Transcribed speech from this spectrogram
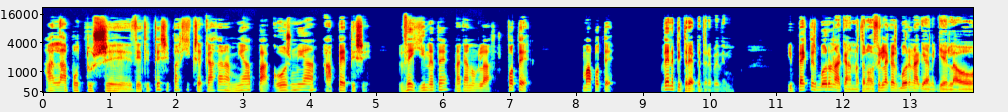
αλλά από τους ε, διαιτητές υπάρχει ξεκάθαρα μια παγκόσμια απέτηση. Δεν γίνεται να κάνουν λάθος. Ποτέ. Μα ποτέ. Δεν επιτρέπεται ρε παιδί μου. Οι παίκτες μπορούν να κάνουν. Ο τερματοφύλακας μπορεί να κάνει γκέλα. Ο,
